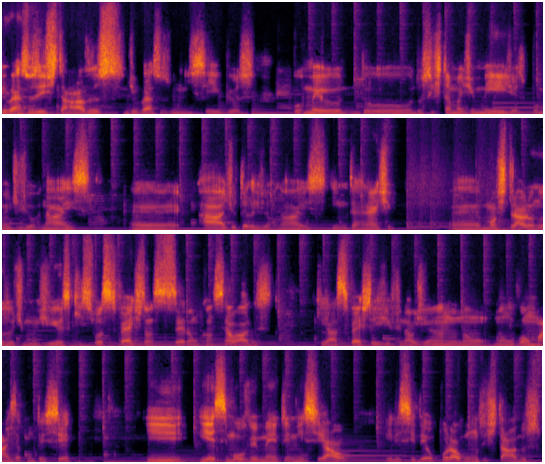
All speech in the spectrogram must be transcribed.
Diversos estados, diversos municípios, por meio do, do sistema de mídias, por meio de jornais, é, rádio, telejornais e internet, é, mostraram nos últimos dias que suas festas serão canceladas, que as festas de final de ano não, não vão mais acontecer. E, e esse movimento inicial ele se deu por alguns estados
